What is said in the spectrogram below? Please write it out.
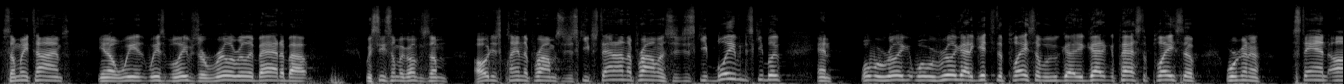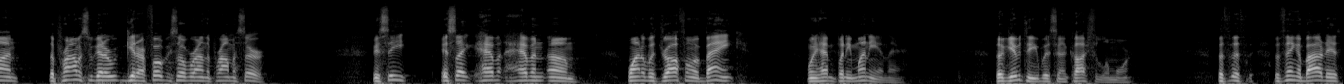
So many times, you know, we, we as believers are really, really bad about, we see somebody going through something, oh, just claim the promise, just keep standing on the promise, just keep believing, just keep believing. And what we really, what we really got to get to the place of, we've got, we got to get past the place of we're going to stand on the promise. We've got to get our focus over on the promiser. You see, it's like having, having um, want to withdraw from a bank when you haven't put any money in there. They'll give it to you, but it's going to cost you a little more. But the, the thing about it is,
